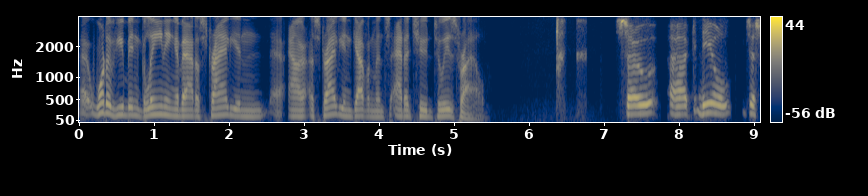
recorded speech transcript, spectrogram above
Uh, what have you been gleaning about Australian uh, our Australian government's attitude to Israel? So, uh, Neil, just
